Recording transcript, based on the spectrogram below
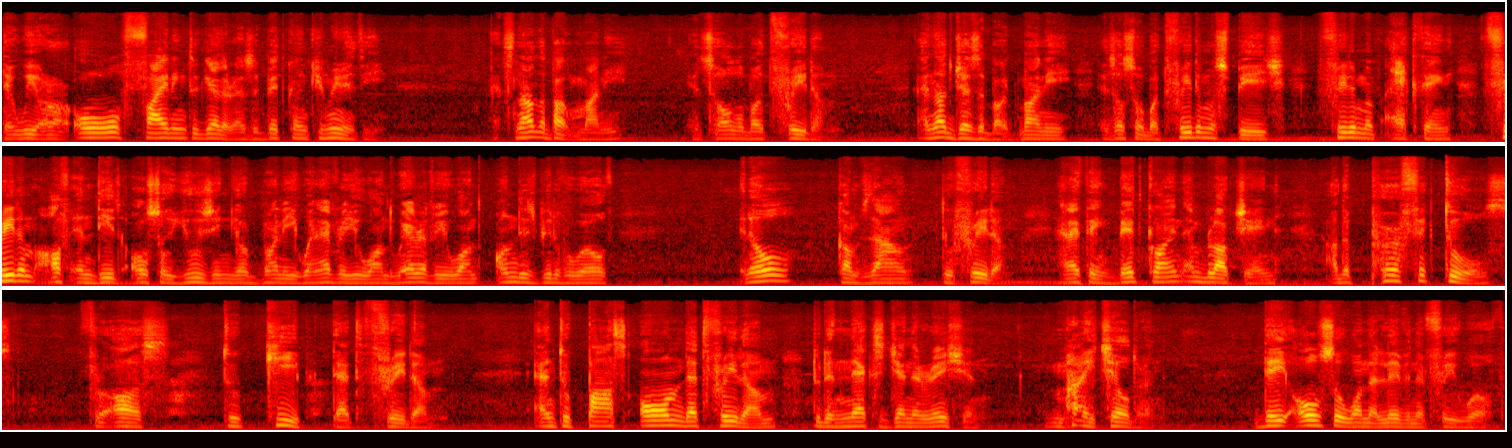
that we are all fighting together as a Bitcoin community. It's not about money, it's all about freedom. And not just about money, it's also about freedom of speech, freedom of acting, freedom of indeed also using your money whenever you want, wherever you want on this beautiful world. It all comes down to freedom. And I think Bitcoin and blockchain are the perfect tools for us to keep that freedom and to pass on that freedom to the next generation, my children. They also want to live in a free world.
